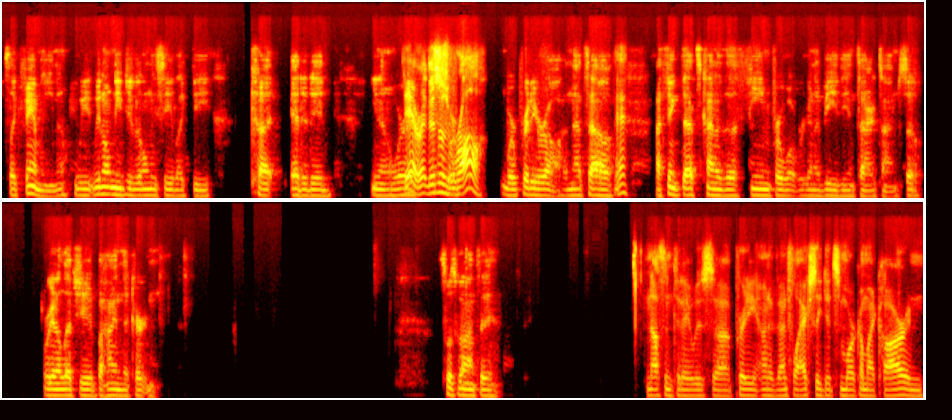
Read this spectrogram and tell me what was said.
It's like family, you know. We we don't need you to only see like the cut, edited. You know, we're yeah, right. This is raw. We're pretty raw, and that's how. Yeah. I think that's kind of the theme for what we're gonna be the entire time. So we're gonna let you behind the curtain. So what's going on today? Nothing today was uh, pretty uneventful. I actually did some work on my car and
